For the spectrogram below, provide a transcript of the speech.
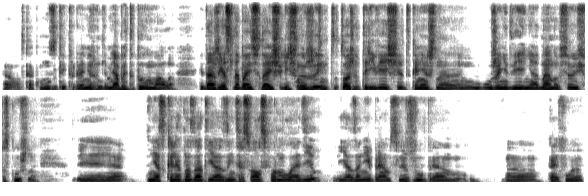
а, вот как музыка и программирование. Для меня бы это было мало. И даже если добавить сюда еще личную жизнь, то тоже три вещи, это, конечно, уже не две и не одна, но все еще скучно. И несколько лет назад я заинтересовался Формулой-1, я за ней прям слежу, прям э, кайфую.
